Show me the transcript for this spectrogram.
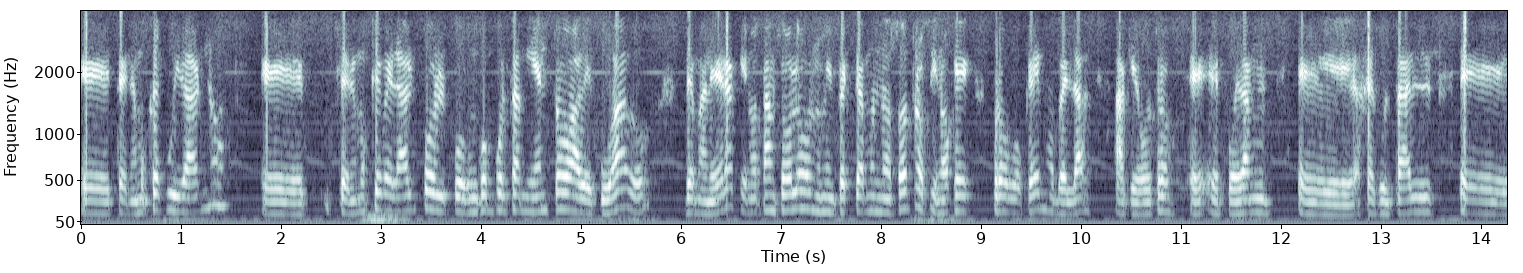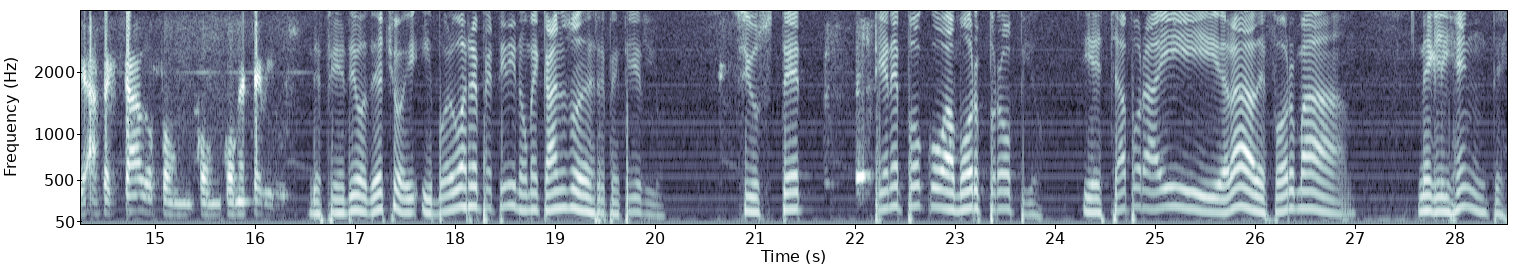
eh, tenemos que cuidarnos, eh, tenemos que velar por, por un comportamiento adecuado, de manera que no tan solo nos infectemos nosotros, sino que provoquemos, ¿verdad?, a que otros eh, puedan resultar afectados con, con, este virus. Definitivo, de hecho, y, y vuelvo a repetir y no me canso de repetirlo, si usted tiene poco amor propio y está por ahí, ¿verdad?, de forma negligente,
